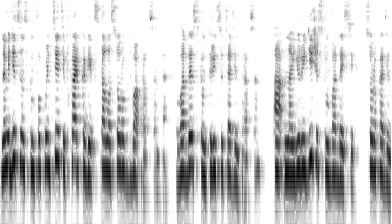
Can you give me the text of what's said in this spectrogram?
На медицинском факультете в Харькове их стало 42%, в Одесском 31%, а на юридическом в Одессе 41%.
